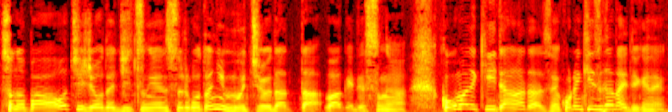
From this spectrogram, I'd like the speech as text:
そのパワーを地上で実現することに夢中だったわけですが、ここまで聞いたあなたはですね、これに気づかないといけない。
